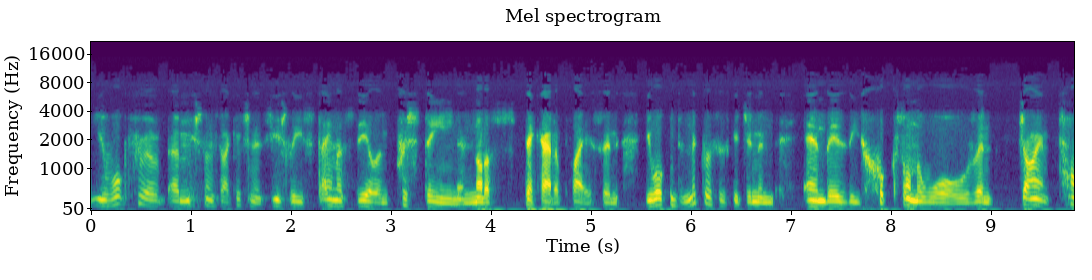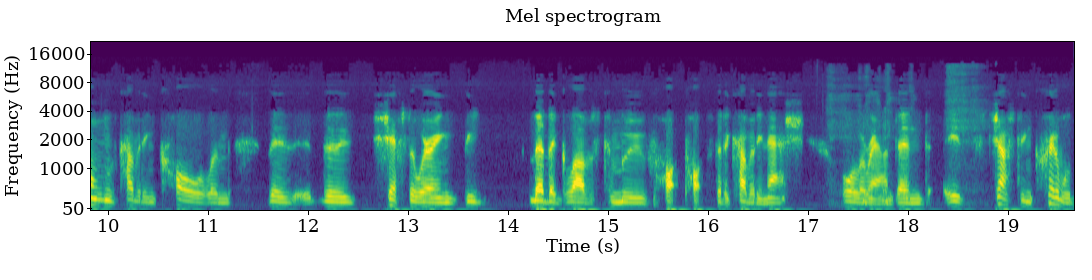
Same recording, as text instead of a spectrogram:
you walk through a, a Michelin star kitchen, it's usually stainless steel and pristine and not a speck out of place. And you walk into Nicholas's kitchen, and and there's these hooks on the walls and giant tongs covered in coal, and there's the chefs are wearing big leather gloves to move hot pots that are covered in ash all around, and it's just incredible.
